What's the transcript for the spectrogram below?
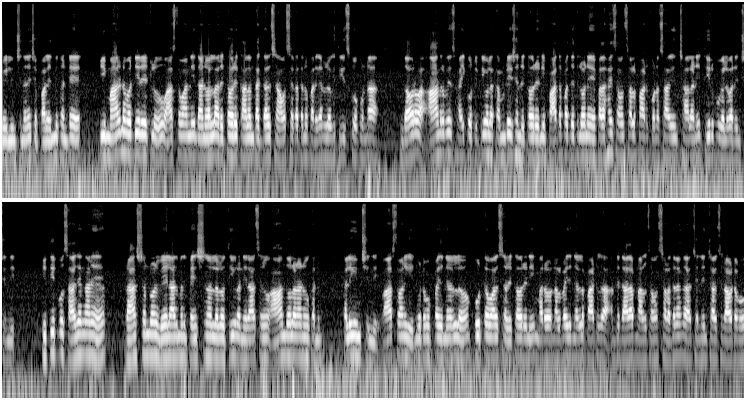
మిగిలించిందనే చెప్పాలి. ఎందుకంటే ఈ మారిన వడ్డీ రేట్లు వాస్తవాన్ని దానివల్ల రికవరీ కాలం తగ్గాల్సిన ఆవశ్యకతను పరిగణలోకి తీసుకోకుండా గౌరవ ఆంధ్రప్రదేశ్ హైకోర్టు ఇటీవల కమ్యూనికేషన్ రికవరీని పాత పద్ధతిలోనే పదహైదు సంవత్సరాల పాటు కొనసాగించాలని తీర్పు వెలువరించింది. ఈ తీర్పు సహజంగానే రాష్ట్రంలోని వేలాది మంది పెన్షనర్లలో తీవ్ర నిరాశను ఆందోళనను కలిగించింది. వాస్తవానికి నూట ముప్పై ఐదు నెలల్లో పూర్తవ్వాల్సిన రికవరీని మరో నలభై ఐదు నెలల పాటుగా అంటే దాదాపు నాలుగు సంవత్సరాలు అదనంగా చెల్లించాల్సి రావడము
